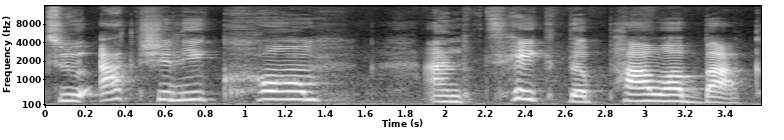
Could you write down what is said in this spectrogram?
to actually come and take the power back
